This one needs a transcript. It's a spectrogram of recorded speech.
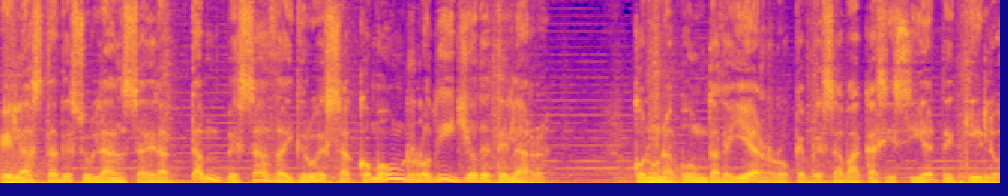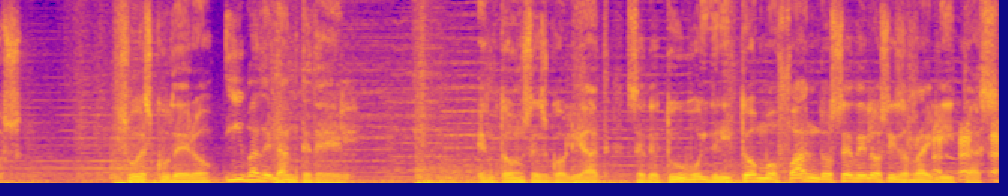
El asta de su lanza era tan pesada y gruesa como un rodillo de telar con una punta de hierro que pesaba casi siete kilos. Su escudero iba delante de él. Entonces Goliat se detuvo y gritó mofándose de los israelitas.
